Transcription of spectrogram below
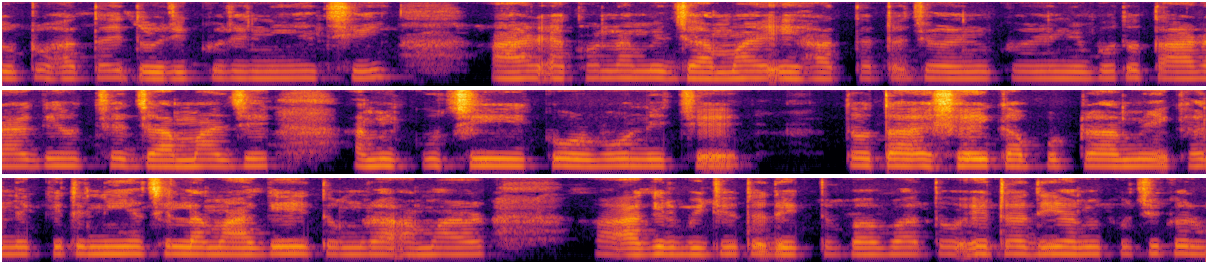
দুটো হাতাই তৈরি করে নিয়েছি। আর এখন আমি জামায় এই হাতাটা জয়েন করে নিব। তো তার আগে হচ্ছে জামা যে আমি কুচি করব নিচে, তো তা সেই কাপড়টা আমি এখানে কেটে নিয়েছিলাম আগেই। তোমরা আমার আগের ভিডিওতে দেখতে পাবা। তো এটা দিয়ে আমি কুচি করব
